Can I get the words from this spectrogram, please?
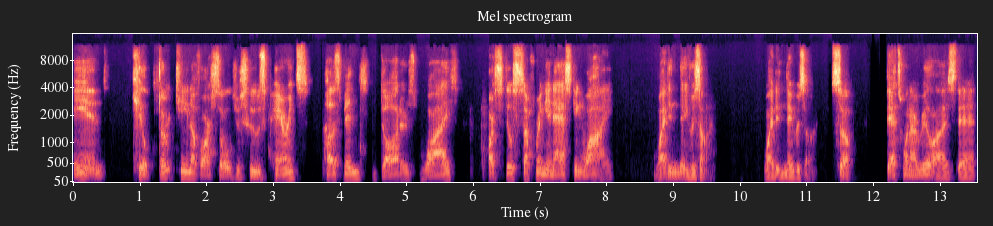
and killed 13 of our soldiers whose parents, husbands, daughters, wives are still suffering and asking why. Why didn't they resign? Why didn't they resign? So that's when I realized that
